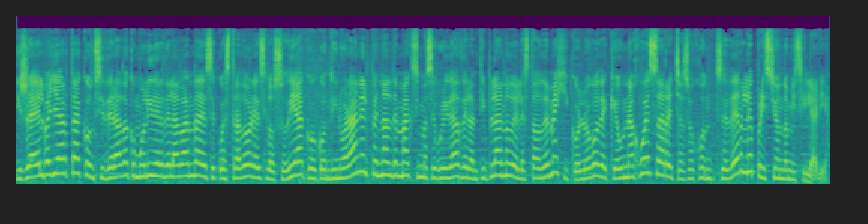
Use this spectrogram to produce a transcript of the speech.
Israel Vallarta, considerado como líder de la banda de secuestradores Los Zodíaco, continuará en el penal de máxima seguridad del Antiplano del Estado de México, luego de que una jueza rechazó concederle prisión domiciliaria.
